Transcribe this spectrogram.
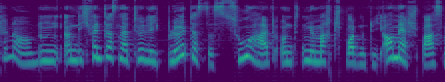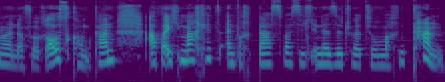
Genau. Mm, und ich finde das natürlich blöd, dass das zu hat. Und mir macht Sport natürlich auch mehr Spaß, wenn man dafür rauskommen kann. Aber ich mache jetzt einfach das, was ich in der Situation machen kann.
